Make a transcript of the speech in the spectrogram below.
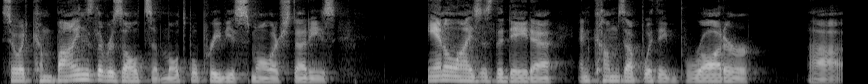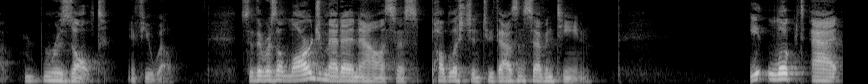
So it combines the results of multiple previous smaller studies, analyzes the data, and comes up with a broader uh, result, if you will. So there was a large meta analysis published in 2017. It looked at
